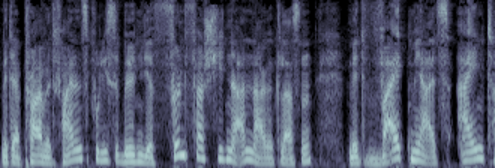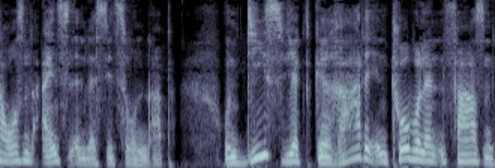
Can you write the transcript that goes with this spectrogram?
mit der Private Finance Police bilden wir fünf verschiedene Anlageklassen mit weit mehr als 1000 Einzelinvestitionen ab. Und dies wirkt gerade in turbulenten Phasen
